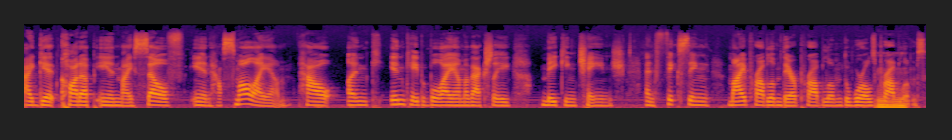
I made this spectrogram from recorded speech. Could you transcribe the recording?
I get caught up in myself in how small I am, how un- incapable I am of actually making change and fixing my problem, their problem, the world's mm-hmm. problems.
